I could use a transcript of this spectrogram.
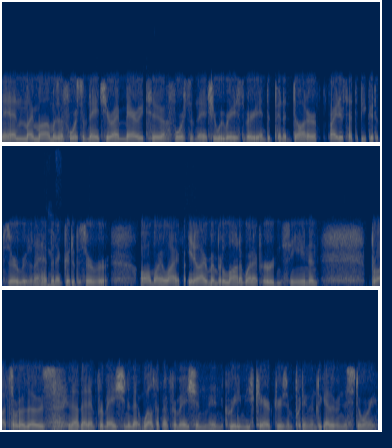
and my mom was a force of nature. I'm married to a force of nature. We raised a very independent daughter. Writers have to be good observers, and I have yes. been a good observer all my life. You know, I remembered a lot of what I've heard and seen, and brought sort of those you know, that information and that wealth of information in creating these characters and putting them together in the story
